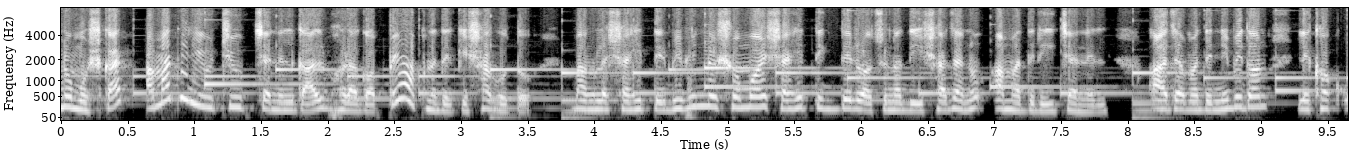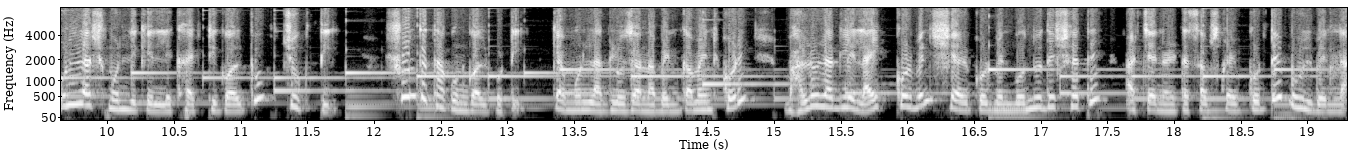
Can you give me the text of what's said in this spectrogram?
নমস্কার আমাদের ইউটিউব চ্যানেল গাল ভরা গপ্পে আপনাদেরকে স্বাগত। বাংলা সাহিত্যের বিভিন্ন সময় সাহিত্যিকদের রচনা দিয়ে সাজানো আমাদের এই চ্যানেল। আজ আমাদের নিবেদন লেখক উল্লাস মল্লিকের লেখা একটি গল্প চুক্তি। শুনতে থাকুন গল্পটি। কেমন লাগল জানাবেন কমেন্ট করে। ভালো লাগলে লাইক করবেন শেয়ার করবেন বন্ধুদের সাথে আর চ্যানেলটা সাবস্ক্রাইব করতে ভুলবেন না।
